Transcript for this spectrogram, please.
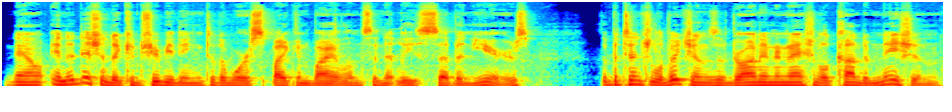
Now, in addition to contributing to the worst spike in violence in at least seven years, the potential evictions have drawn international condemnation,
